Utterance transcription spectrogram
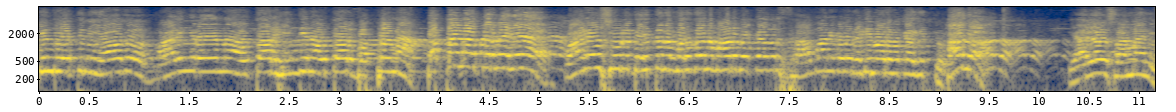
ಹಿಂದೆ ಹೇಳ್ತೀನಿ ಯಾವ್ದು ಮಾಳಿಂಗರಾಯನ ಅವತಾರ ಹಿಂದಿನ ಅವತಾರ ಬಪ್ಪಣ್ಣ. ಬಪ್ಪಣ್ಣ ಅವತಾರನಾಗೆ ವಾಣೇಶ್ವರ ದೈತನ ಮರದಾನ ಮಾಡಬೇಕಾದ್ರೆ ಸಾಮಾನುಗಳು ರೆಡಿ ಮಾಡಬೇಕಾಗಿತ್ತು. ಹೌದು. ಯಾವ್ಯಾವ ಸಾಮಾನ್ಯ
